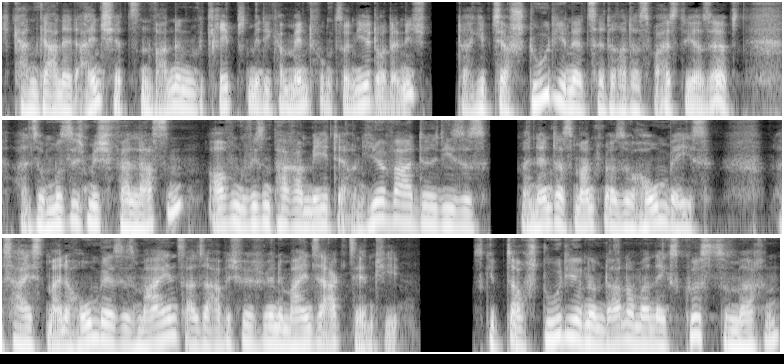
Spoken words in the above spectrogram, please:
ich kann gar nicht einschätzen, wann ein Krebsmedikament funktioniert oder nicht. Da gibt's ja Studien etc., das weißt du ja selbst. Also muss ich mich verlassen auf einen gewissen Parameter. Und hier war dieses man nennt das manchmal so Homebase. Das heißt, meine Homebase ist Mainz, also habe ich mich für eine Mainzer Aktie entschieden. Es gibt auch Studien, um da nochmal einen Exkurs zu machen,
